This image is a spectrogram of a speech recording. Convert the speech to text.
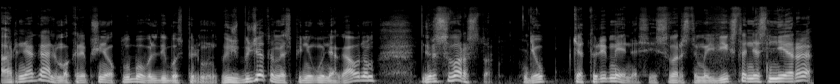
ar negalima krepšinio klubo valdybos pirmininku. Iš biudžeto mes pinigų negaunam ir svarsto. Jau keturi mėnesiai svarstymai vyksta, nes nėra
